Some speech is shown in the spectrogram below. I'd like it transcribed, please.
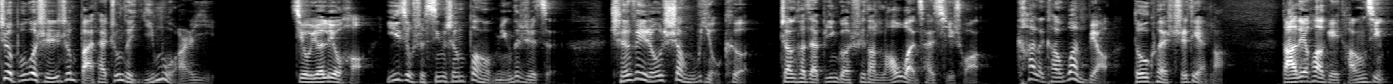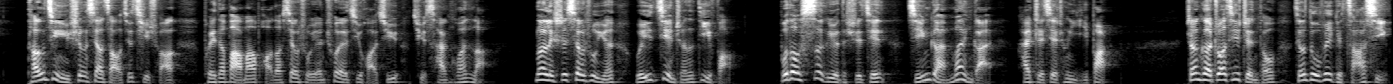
这不过是人生百态中的一幕而已。九月六号依旧是新生报名的日子，陈飞荣上午有课，张克在宾馆睡到老晚才起床，看了看腕表，都快十点了，打电话给唐静，唐静与盛夏早就起床，陪他爸妈跑到橡树园创业计划区去参观了，那里是橡树园唯一建成的地方。不到四个月的时间，紧赶慢赶。还只建成一半。张可抓起枕头将杜飞给砸醒。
